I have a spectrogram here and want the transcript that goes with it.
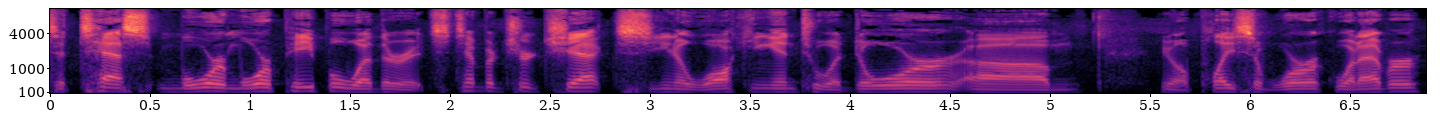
to test more and more people, whether it's temperature checks, you know, walking into a door, um, you know, a place of work, whatever.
